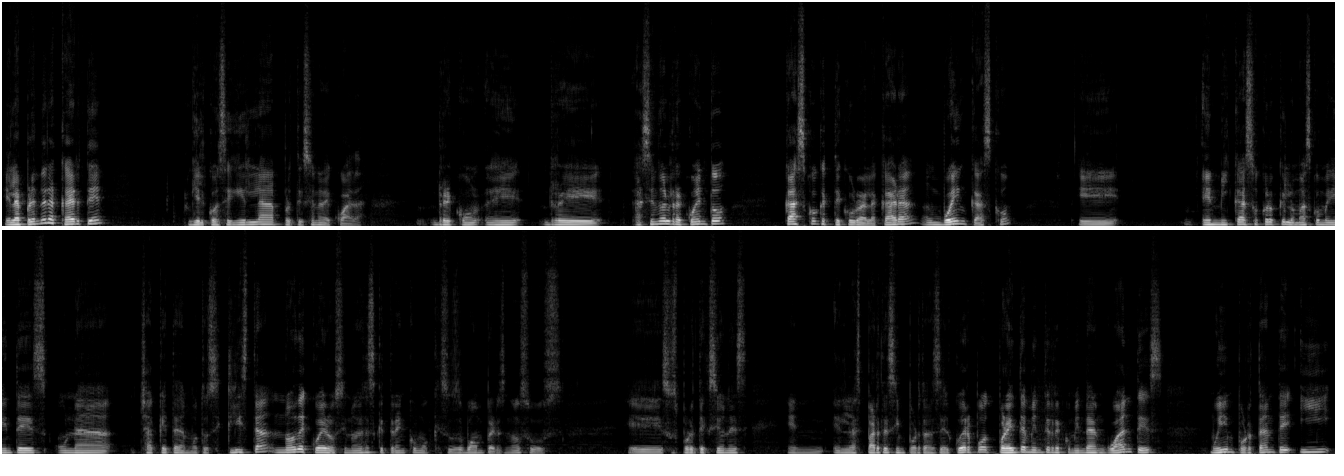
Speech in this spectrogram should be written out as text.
El aprender a caerte y el conseguir la protección adecuada. Eh, haciendo el recuento, casco que te cubra la cara, un buen casco. Eh, en mi caso creo que lo más conveniente es una chaqueta de motociclista, no de cuero, sino de esas que traen como que sus bumpers, ¿no? Sus, eh, sus protecciones en, las partes importantes del cuerpo. Por ahí también te recomiendan guantes, muy importante. Y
